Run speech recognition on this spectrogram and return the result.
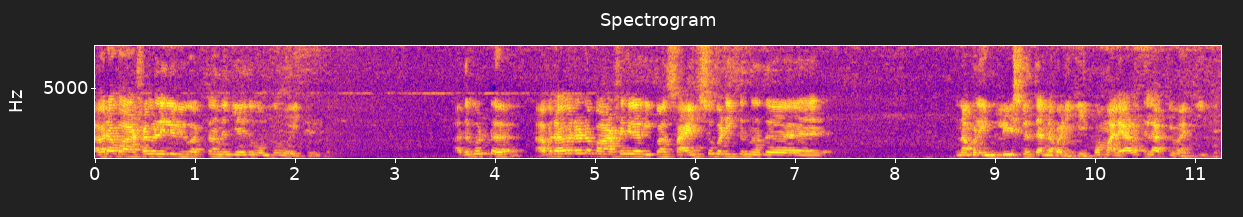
അവരെ ഭാഷകളിൽ വിവർത്തനം ചെയ്ത് കൊണ്ടുപോയിട്ടുണ്ട്. അതുകൊണ്ട് അവരവരുടെ ഭാഷയിൽ ഇപ്പം സയൻസ് പഠിക്കുന്നത് നമ്മൾ ഇംഗ്ലീഷിൽ തന്നെ പഠിക്കും. ഇപ്പം മലയാളത്തിലാക്കി മാറ്റിയില്ലേ?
